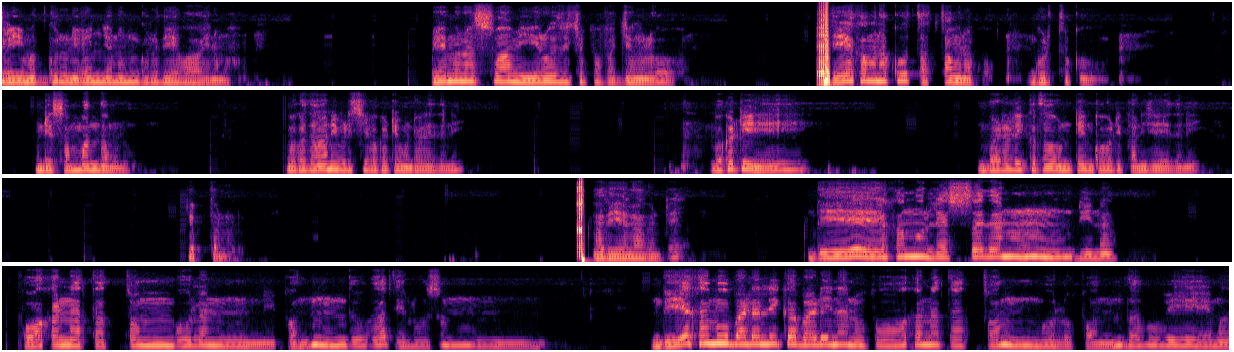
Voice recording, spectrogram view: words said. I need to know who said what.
Speaker 1: శ్రీమద్గురు నిరంజనం గురుదేవాయ నమ. వేమన స్వామి ఈరోజు చెప్పు పద్యములో దేహమునకు తత్వమునకు గుర్తుకు ఉండే సంబంధమును ఒకదాని విడిచి ఒకటి ఉండలేదని. ఒకటి బడలికతో ఉంటే ఇంకొకటి పని చేయదని చెప్తున్నాడు. అది ఎలాగంటే దేహము లెస్సగనుండిన పోహన తత్వంబులన్ని పొందుగా తెలుసు. దేహము బడలికబడినను పోహన తత్వంబులు పొందవువేమా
